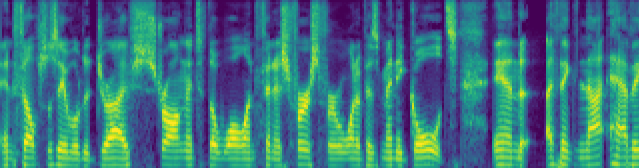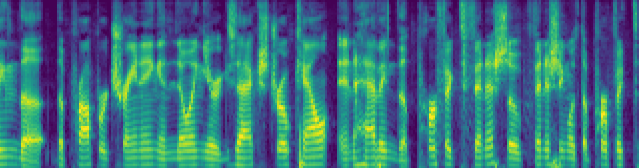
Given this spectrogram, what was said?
and Phelps was able to drive strong into the wall and finish first for one of his many golds. And I think not having the the proper training and knowing your exact stroke count and having the perfect finish, so finishing with the perfect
